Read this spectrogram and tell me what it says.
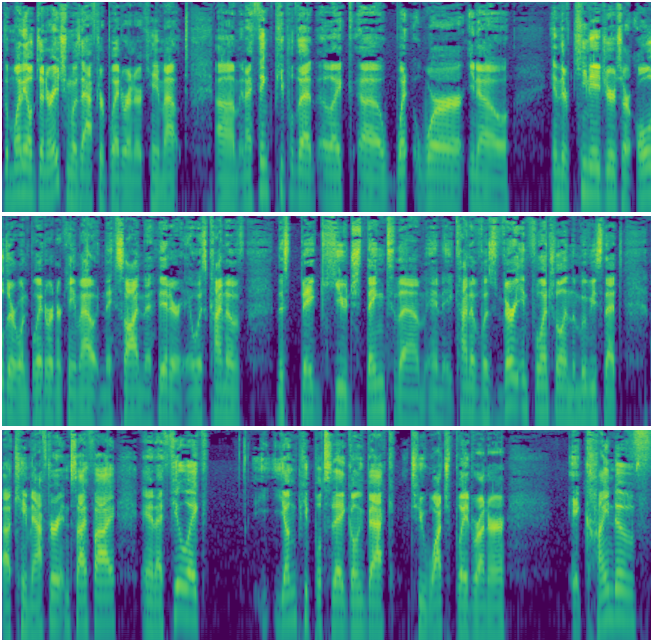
the millennial generation was after Blade Runner came out, um, and I think people that like uh, went, were you know in their teenagers or older when Blade Runner came out and they saw it in the theater, it was kind of this big, huge thing to them, and it kind of was very influential in the movies that uh, came after it in sci-fi. And I feel like young people today going back to watch Blade Runner, it kind of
